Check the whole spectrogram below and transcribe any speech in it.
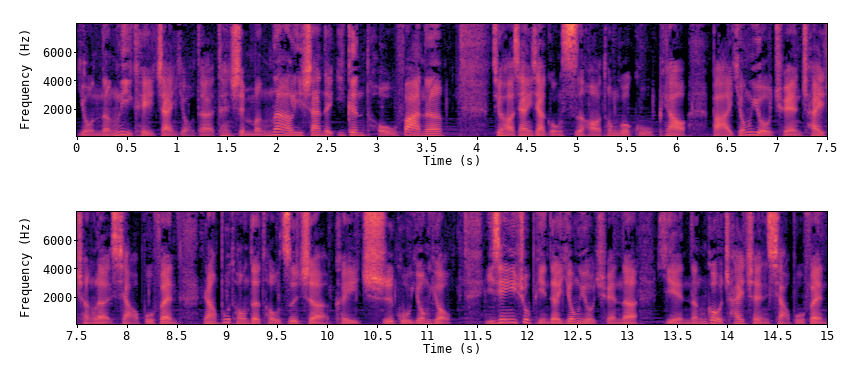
有能力可以占有的，但是蒙娜丽莎的一根头发呢，就好像一家公司哈，通过股票把拥有权拆成了小部分，让不同的投资者可以持股拥有一件艺术品的拥有权呢，也能够拆成小部分，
